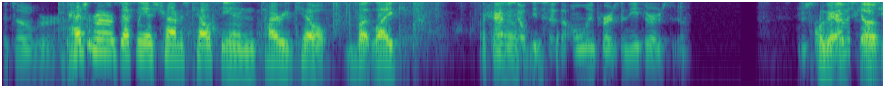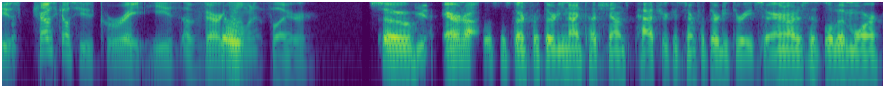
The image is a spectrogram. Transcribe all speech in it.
it's over. Patrick Mahomes definitely has Travis Kelce and Tyreek Hill, but like, okay, Travis let's Kelce's see the only person he throws to. Just Okay, Travis so- Kelce is Travis Kelce is great. He's a very So- dominant player. So Yeah. Aaron Rodgers has thrown for 39 touchdowns. Patrick has thrown for 33. So Aaron Rodgers has a little bit more,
